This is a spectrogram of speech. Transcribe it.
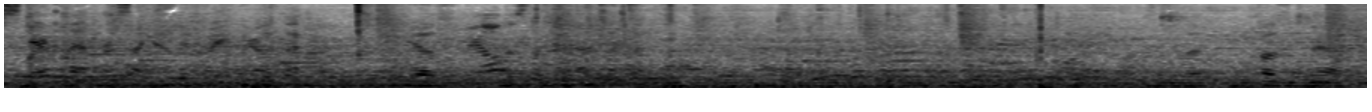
Just stared at that for a second, didn't we? We all- Yes. We all just looked at that. That fuzzy.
